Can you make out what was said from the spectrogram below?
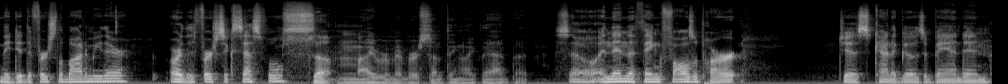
they did the first lobotomy there, or the first successful. Something. I remember something like that, but So, and then the thing falls apart, just kind of goes abandoned.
